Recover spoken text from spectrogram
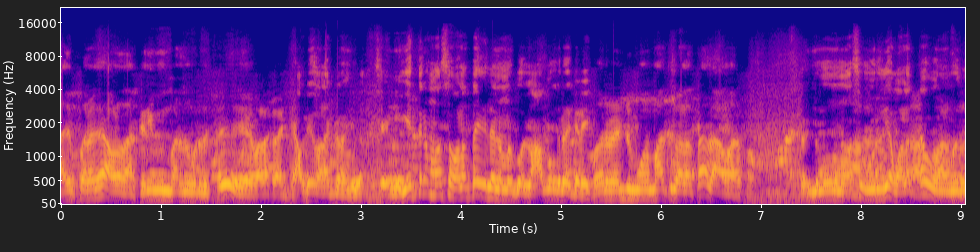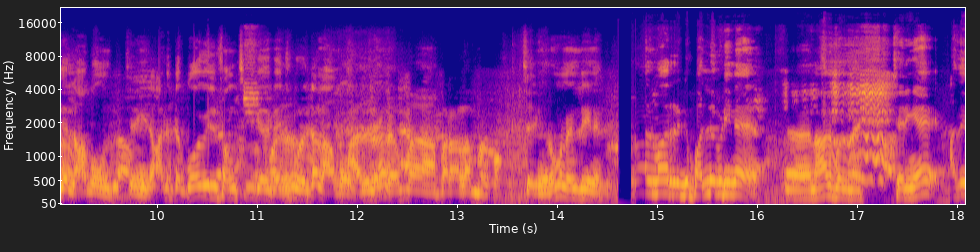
அது பிறகு அவ்வளவுதான். திரும்பி மருந்து கொடுத்துட்டு வளர்க்க வேண்டிய அப்படியே வளர்க்க வேண்டியது. சரிங்க எத்தனை மாசம் வளர்த்தா இதுல நமக்கு ஒரு லாபங்கிறது கிடைக்கும். ஒரு ரெண்டு மூணு மாதத்துக்கு வளர்த்தா லாபம் இருக்கும். ரெண்டு மூணு மாசம் உறுதியா வளர்த்தா ஒரு உறுதியா லாபம் உண்டு. சரிங்க அடுத்த கோவில் ஃபங்க்ஷனுக்கு எதுக்காச்சும் கொடுத்தா லாபம் அதுதான் ரொம்ப பரவாயில்லாம இருக்கும். சரிங்க ரொம்ப நன்றிண்ணே. நாலு மாதிரி இருக்கு பல்லு எப்படிண்ணே நாலு பல்லுண்ணே. சரிங்க அது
